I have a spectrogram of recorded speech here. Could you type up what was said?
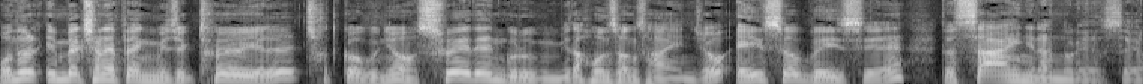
오늘 임백천의 백뮤직 토요일 첫 곡은요. 스웨덴 그룹입니다. 혼성 4인조 에이스 오브 베이스의 The Sign이라는 노래였어요.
